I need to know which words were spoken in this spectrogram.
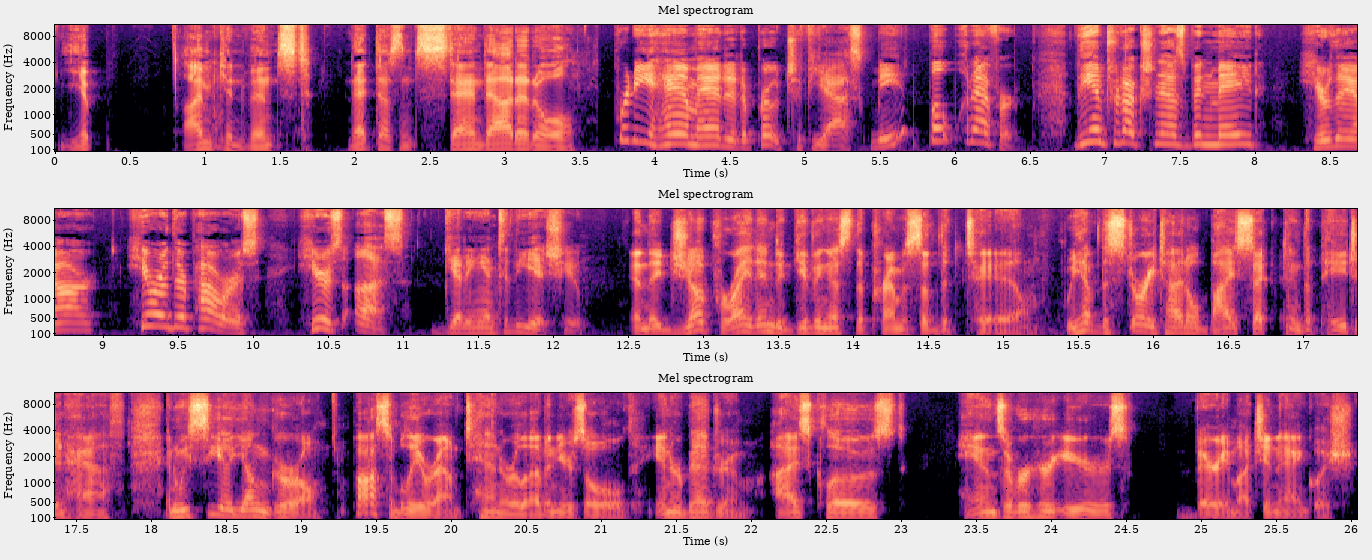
Yep, I'm convinced. That doesn't stand out at all. Pretty ham handed approach, if you ask me, but whatever. The introduction has been made. Here they are. Here are their powers. Here's us getting into the issue. And they jump right into giving us the premise of the tale. We have the story title bisecting the page in half, and we see a young girl, possibly around 10 or 11 years old, in her bedroom, eyes closed, hands over her ears, very much in anguish.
